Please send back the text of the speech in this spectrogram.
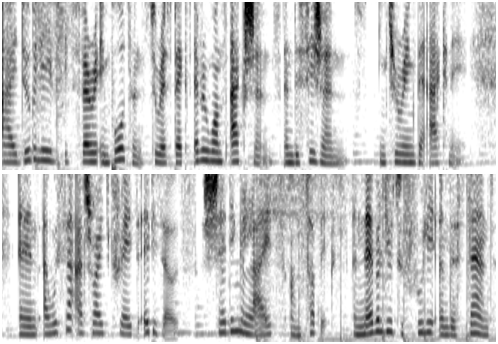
I do believe it's very important to respect everyone's actions and decisions in curing their acne. And I would say I try to create episodes shedding light on topics, enable you to fully understand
